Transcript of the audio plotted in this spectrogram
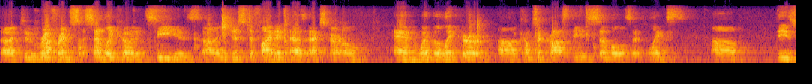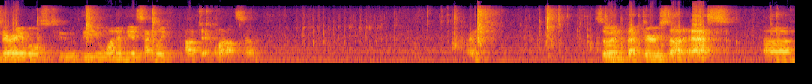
uh to reference assembly code in C is uh, you just define it as external. And when the linker uh, comes across these symbols, it links these variables to the one in the assembly object file. So, right. so in vectors.s, uh,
